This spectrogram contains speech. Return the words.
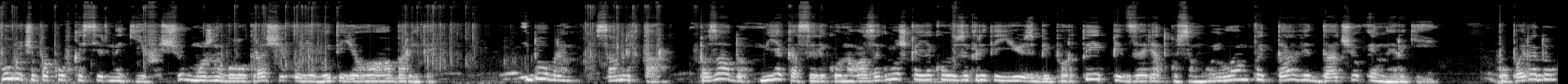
поруч упаковка сірників, щоб можна було краще уявити його габарити. Добре, сам ліхтар. Позаду м'яка силіконова заглушка, якою закриті USB-порти під зарядку самої лампи та віддачу енергії. Попереду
